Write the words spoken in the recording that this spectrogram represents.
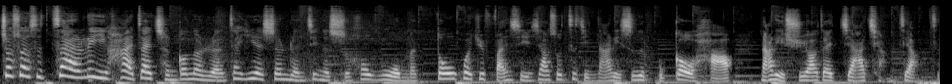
就算是再厉害、再成功的人，在夜深人静的时候，我们都会去反省一下，说自己哪里是不是不够好，哪里需要再加强，这样子。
